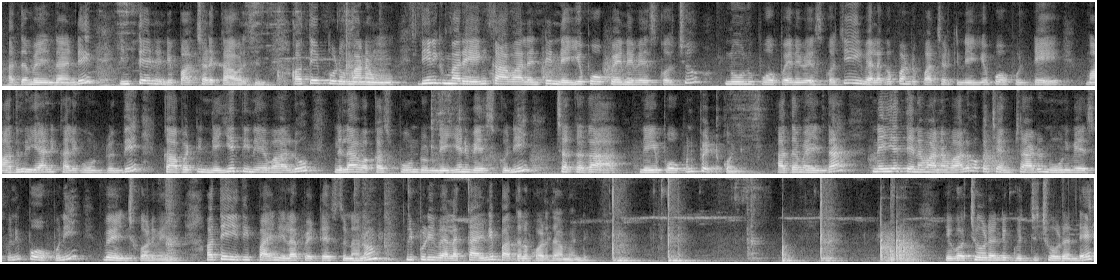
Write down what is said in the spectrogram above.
అర్థమైందా అండి ఇంతేనండి పచ్చడికి కావాల్సింది. అయితే ఇప్పుడు మనం దీనికి మరి ఏం కావాలంటే నెయ్యి పోపు అయినా వేసుకోవచ్చు నూనె పోపు అయినా వేసుకోవచ్చు. ఈ వెలగపండు పచ్చడికి నెయ్యి పోపు ఉంటే మాధుర్యాన్ని కలిగి ఉంటుంది. కాబట్టి నెయ్యి తినేవాళ్ళు ఇలా ఒక స్పూన్ నెయ్యిని వేసుకుని చక్కగా నెయ్యి పోపుని పెట్టుకోండి. అర్థమైందా? నెయ్యి తినవన్న వాళ్ళు ఒక చెంచాడు నూనె వేసుకుని పోపుని వేయించుకోవడమే అయితే ఇది పైన ఇలా పెట్టేస్తున్నాను. ఇప్పుడు ఈ వెలక్కాయని బద్దలు కొడదామండి. ఇగో చూడండి గుజ్జు చూడండి.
